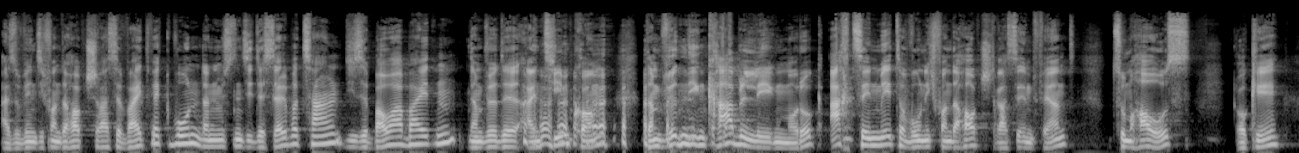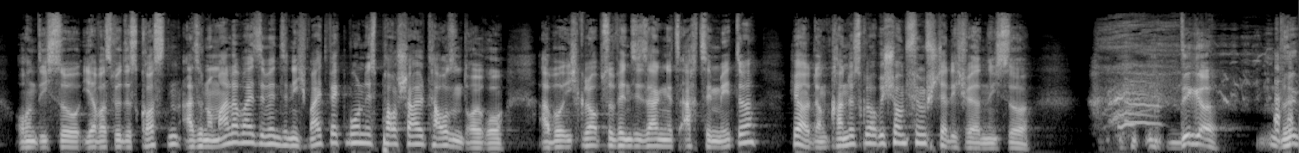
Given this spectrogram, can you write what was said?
also wenn Sie von der Hauptstraße weit weg wohnen, dann müssen Sie das selber zahlen, diese Bauarbeiten. Dann würde ein Team kommen, dann würden die ein Kabel legen, Moruk. 18 Meter wohne ich von der Hauptstraße entfernt zum Haus, okay? Und ich so, ja, was würde es kosten? Also normalerweise, wenn Sie nicht weit weg wohnen, ist pauschal 1000 Euro. Aber ich glaube, so wenn Sie sagen jetzt 18 Meter, ja, dann kann das, glaube ich, schon fünfstellig werden. Ich so, Digga, ne,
